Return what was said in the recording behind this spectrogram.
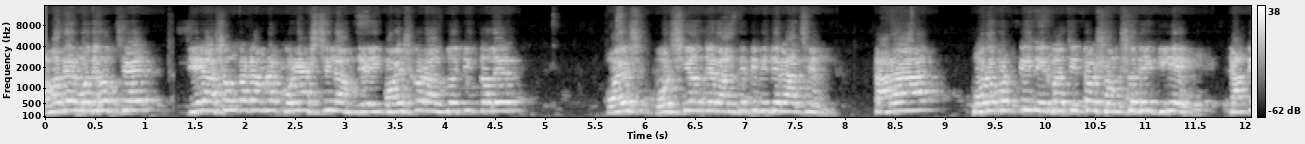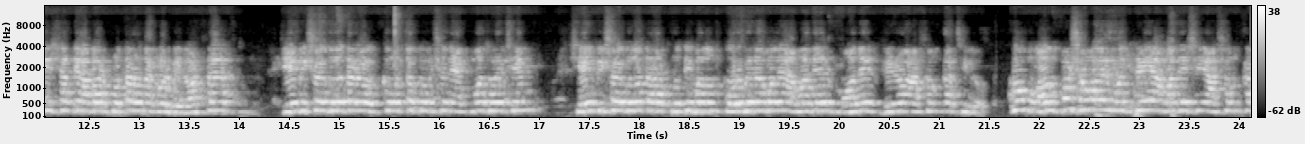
আমাদের মনে হচ্ছে যে আশঙ্কাটা আমরা করে আসছিলাম যে এই বয়স্ক রাজনৈতিক দলের বয়স বর্ষিয়ান যে রাজনীতিবিদেরা আছেন, তারা পরবর্তী নির্বাচিত সংসদে গিয়ে জাতির সাথে আবার প্রতারণা করবেন। অর্থাৎ যে বিষয়গুলো তারা ঐক্যমত্য কমিশনে একমত হয়েছেন, সেই বিষয়গুলো তারা প্রতিপালন করবে না বলে আমাদের মনে দৃঢ় আশঙ্কা ছিল। খুব অল্প সময়ের মধ্যে আমাদের সেই আশঙ্কা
